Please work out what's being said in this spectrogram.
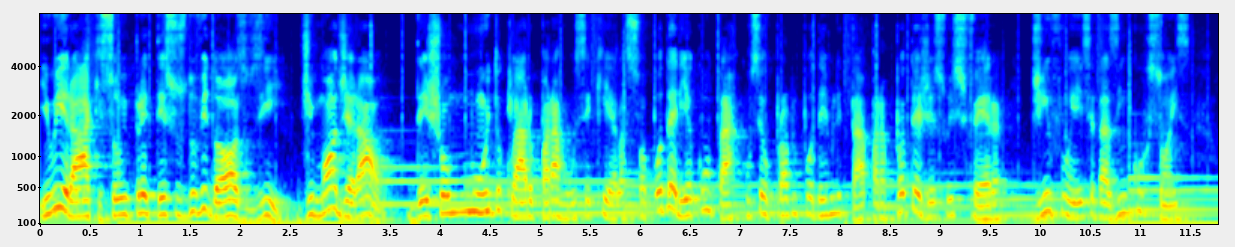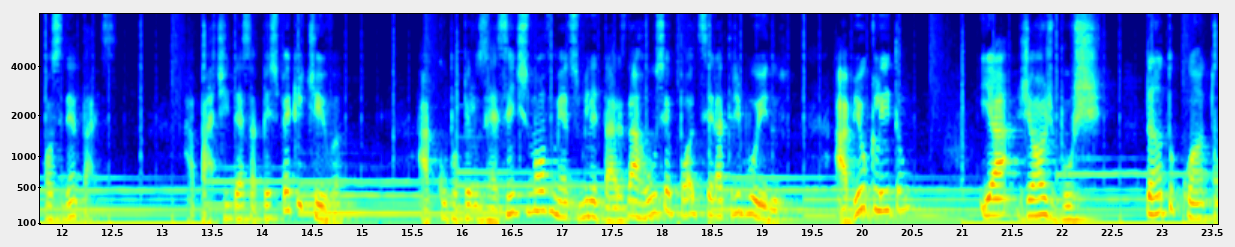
e o Iraque sob pretextos duvidosos e, de modo geral, deixou muito claro para a Rússia que ela só poderia contar com seu próprio poder militar para proteger sua esfera de influência das incursões ocidentais. A partir dessa perspectiva, a culpa pelos recentes movimentos militares da Rússia pode ser atribuída a Bill Clinton e a George Bush, tanto quanto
